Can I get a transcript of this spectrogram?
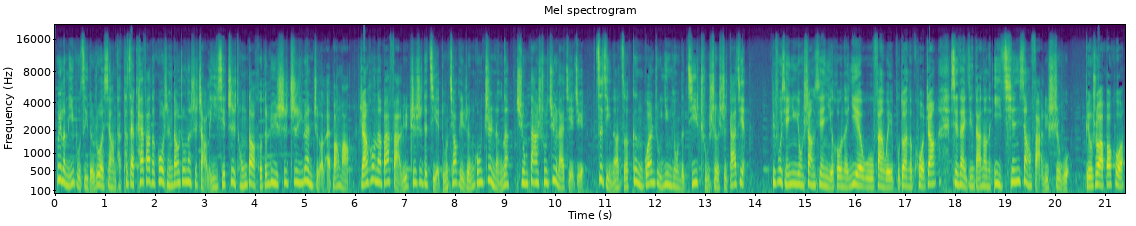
为了弥补自己的弱项，他他在开发的过程当中呢，是找了一些志同道合的律师志愿者来帮忙，然后呢，把法律知识的解读交给人工智能呢，去用大数据来解决。自己呢，则更关注应用的基础设施搭建。不付钱应用上线以后呢，业务范围不断的扩张，现在已经达到了一千项法律事务。比如说啊，包括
